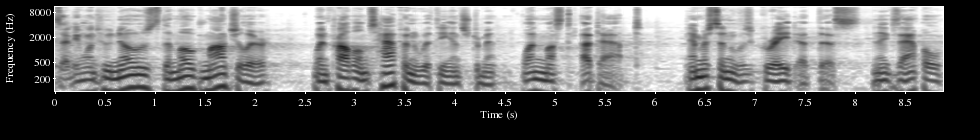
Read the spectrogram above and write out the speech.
As anyone who knows the Moog modular, when problems happen with the instrument, one must adapt. Emerson was great at this. An example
